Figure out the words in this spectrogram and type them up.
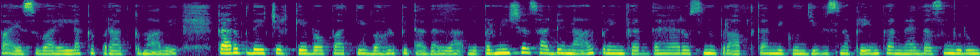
ਪਾਏ ਸੁਆਏ ਲੱਖ ਅਪਰਾਧ ਕਮਾਵੇ ਕਰ ਦੇ ਚਿੜਕੇ ਬਹੁ ਪਾਤੀ ਬਹੁੜ ਪਿਤਾ ਗੱਲ ਲਾਵੇ। ਪਰਮੇਸ਼ਰ ਸਾਡੇ ਨਾਲ ਪ੍ਰੇਮ ਕਰਦਾ ਹੈ ਔਰ ਉਸ ਨੂੰ ਪ੍ਰਾਪਤ ਕਰਨ ਦੀ ਕੁੰਜੀ ਉਸ ਨਾਲ ਪ੍ਰੇਮ ਕਰਨਾ ਹੈ, ਦਸਮ ਗੁਰੂ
